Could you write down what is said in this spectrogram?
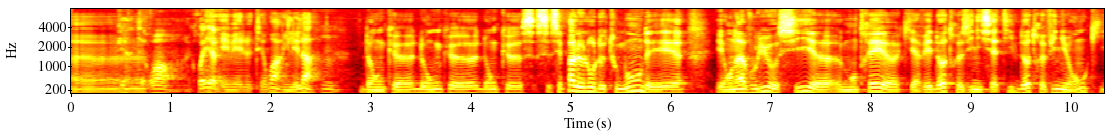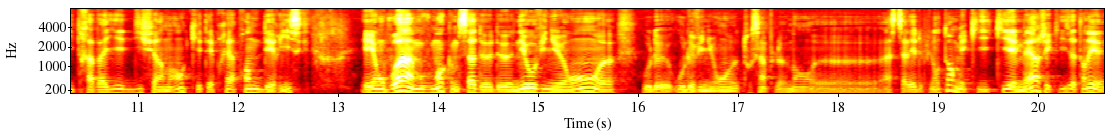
Euh, un terroir incroyable. Et, mais le terroir, il est là. Hmm. Donc, euh, donc, euh, donc c'est pas le lot de tout le monde, et, et on a voulu aussi montrer qu'il y avait d'autres initiatives, d'autres vignerons qui travaillaient différemment, qui étaient prêts à prendre des risques. Et on voit un mouvement comme ça de, néo-vignerons, euh, ou, de, vignerons euh, tout simplement euh, installés depuis longtemps, mais qui, émergent et qui disent Attendez,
